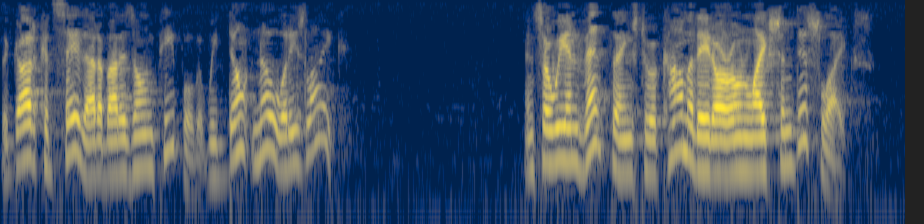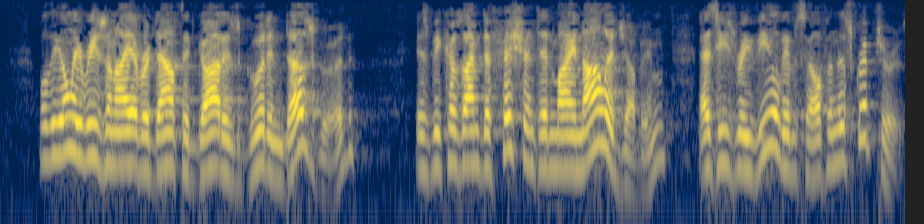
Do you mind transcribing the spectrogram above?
That God could say that about His own people, that we don't know what He's like. And so we invent things to accommodate our own likes and dislikes. Well, the only reason I ever doubt that God is good and does good is because I'm deficient in my knowledge of Him as He's revealed Himself in the Scriptures.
